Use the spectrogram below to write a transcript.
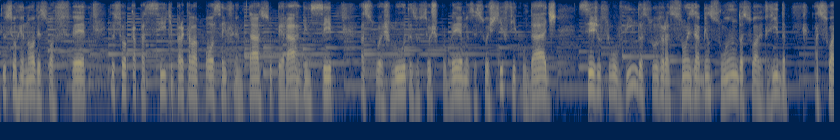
que o Senhor renove a sua fé, que o Senhor capacite para que ela possa enfrentar, superar, vencer as suas lutas, os seus problemas, as suas dificuldades Seja o Senhor ouvindo as suas orações e abençoando a sua vida, a sua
